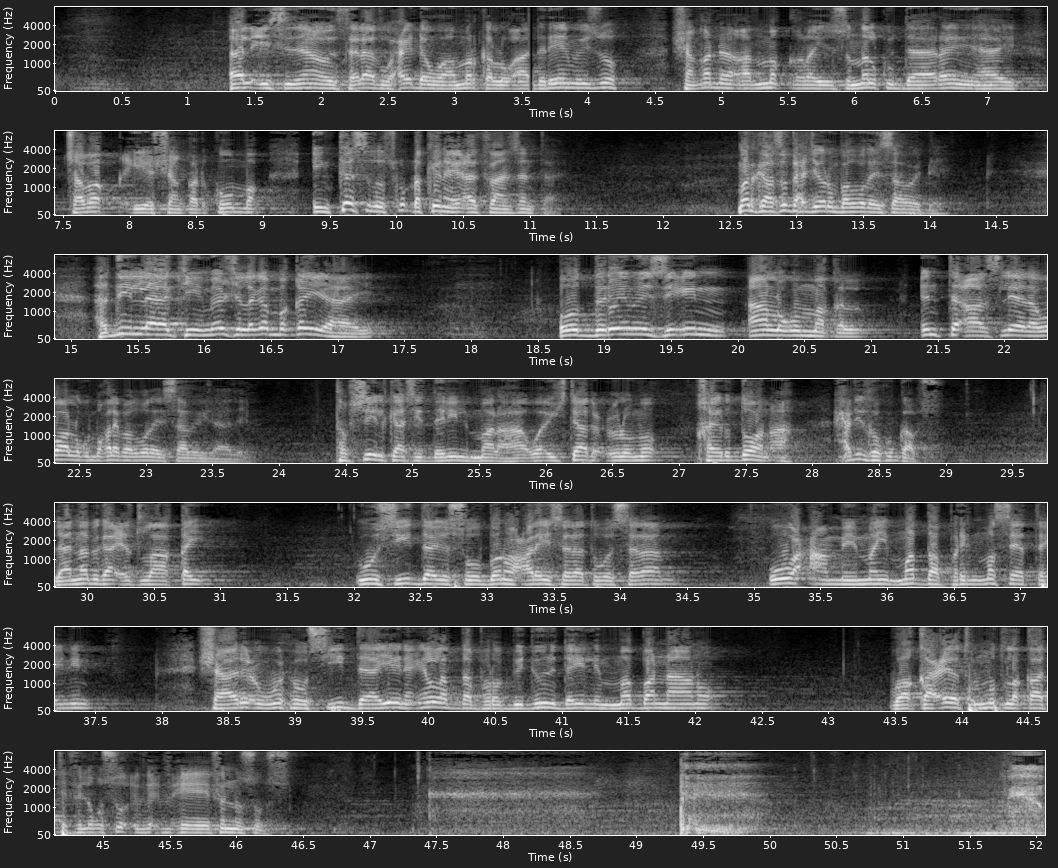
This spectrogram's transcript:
Alistidaan alaa waxay dhahn waa marka aad dareemayso aad maqlayso nalku daaran yahay jabaq iyo shanqadh inkas la isku dhakinaya aad fahamsan tahay. Markaa saddex jeerun baad wadaysaa bay dheh haddii laakiin meeshii laga maqan yahay ood dareemaysa in aan lagu maql inta aas leeda waa lagu maqlay baad wadaysaa bay yidhaahdeen. Tafsiilkaasi daliil ma laha waa ijtihaad culummo khayrdoon ah xadiidka ku gaabso. La nabigaa ilaaqay wuu sii daayo suubanuhu calayhi salaatu wasalaam wuu camimay ma dabrin ma seetaynin. Shaaricu wuxuu sii daayeyna in la dabro biduuni daliilin ma bannaano. Waa qaacidat lmuطlaqaati fi nusuus.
